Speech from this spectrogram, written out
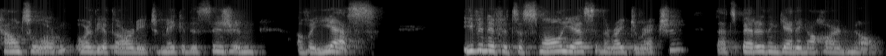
council or, or the authority to make a decision of a yes, even if it's a small yes in the right direction, that's better than getting a hard no,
